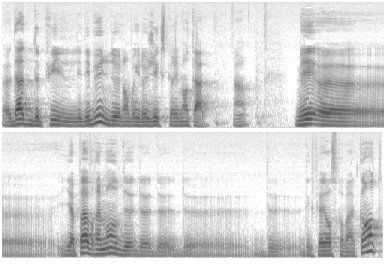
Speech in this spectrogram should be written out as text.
date depuis les débuts de l'embryologie expérimentale. Hein. Mais euh, il n'y a pas vraiment d'expérience convaincante,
